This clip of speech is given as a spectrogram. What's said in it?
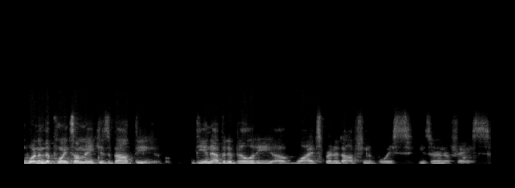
one of the points I'll make is about the the inevitability of widespread adoption of voice user interface.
